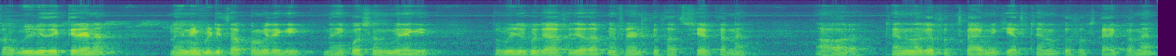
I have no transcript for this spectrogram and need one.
तो आप वीडियो देखते रहना। नई नई वीडियोस आपको मिलेगी, नए क्वेश्चन मिलेंगे। तो वीडियो को ज़्यादा से ज़्यादा अपने फ्रेंड्स के साथ शेयर करना है। और चैनल अगर सब्सक्राइब नहीं किया तो चैनल को सब्सक्राइब करना है।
